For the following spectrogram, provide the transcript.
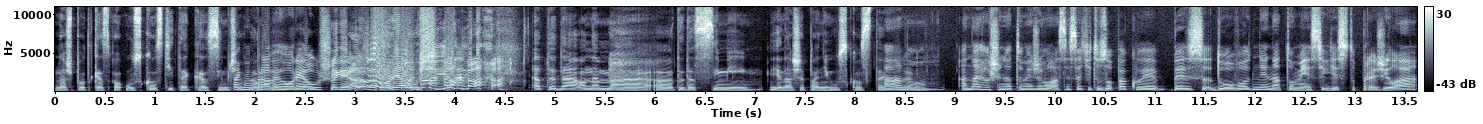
náš podcast o úzkosti, tak Simča... Tak mi práve horia uši. Tak jej práve horia uši. A teda ona má, eh, teda Simi je naša pani úzkosť. Takže... Áno. A najhoršie na tom je, že vlastne sa ti to zopakuje bezdôvodne na tom mieste, kde si to prežila.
